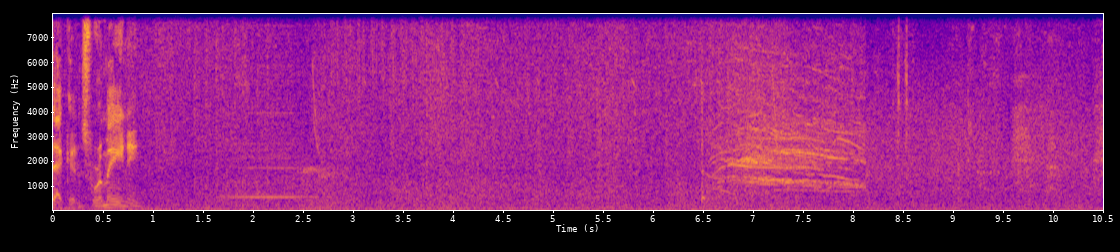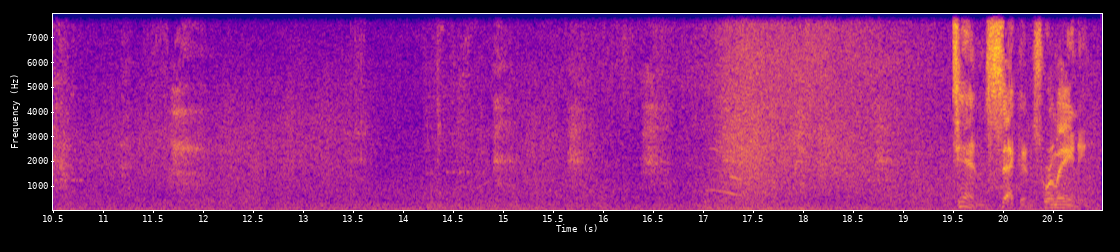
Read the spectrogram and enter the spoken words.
Seconds remaining. Ten seconds remaining.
